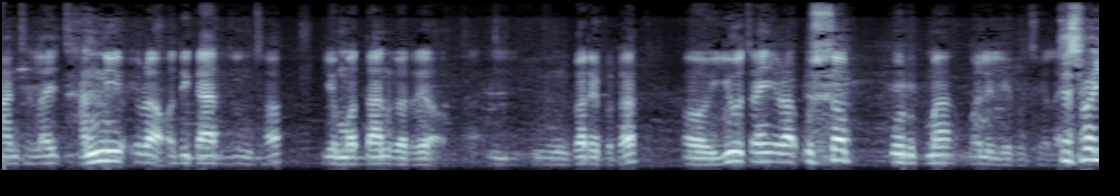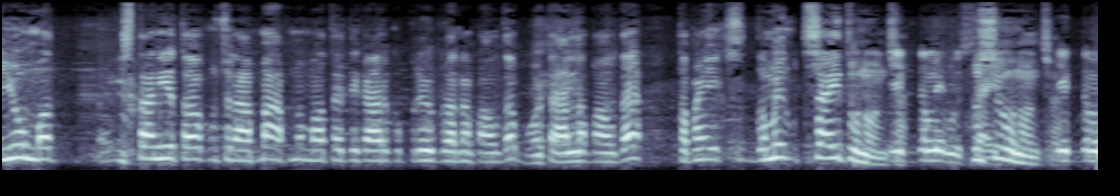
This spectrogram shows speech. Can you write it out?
मान्छेलाई छान्ने एउटा अधिकार जुन छ यो मतदान गरेर गरेबाट अ, यो चाहिँ एउटा उत्सवको रूपमा मैले लिएको छु त्यसमा यो मत स्थानीय तहको चुनावमा आफ्नो मताधिकारको प्रयोग गर्न पाउँदा भोट हाल्न पाउँदा तपाईँ एकदमै उत्साहित हुनुहुन्छ। एकदमै खुसी हुनुहुन्छ। एकदमै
